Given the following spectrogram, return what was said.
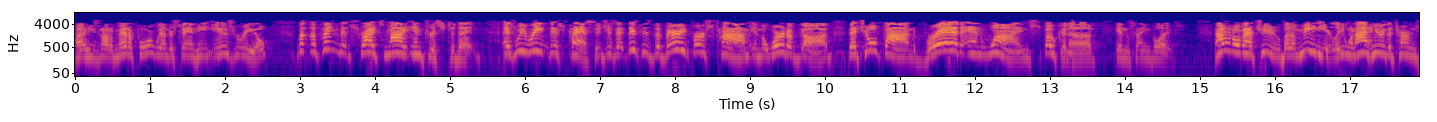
uh, he's not a metaphor. We understand he is real. But the thing that strikes my interest today as we read this passage is that this is the very first time in the Word of God that you'll find bread and wine spoken of in the same place. I don't know about you, but immediately when I hear the terms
